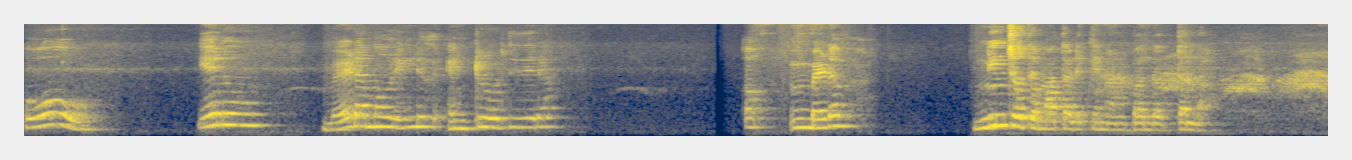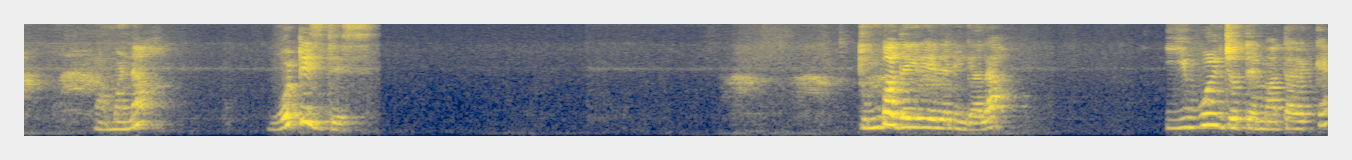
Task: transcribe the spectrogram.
ಓ ಏನು? ಮೇಡಮ್ ಅವ್ರು ಇಲ್ಲಿ ಎಂಟ್ರಿ ಹೊಡೆದಿದ್ದೀರಾ? ಮೇಡಮ್ ನಿನ್ನ ಜೊತೆ ಮಾತಾಡೋಕ್ಕೆ ನಾನು ಬಂದತ್ತಲ್ಲ ರಾಮಣ್ಣ? ವಾಟ್ ಈಸ್ ದಿಸ್ ತುಂಬ ಧೈರ್ಯ ಇದೆ ನಿಂಗಲ್ಲ ಇವಳ ಜೊತೆ ಮಾತಾಡೋಕ್ಕೆ?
